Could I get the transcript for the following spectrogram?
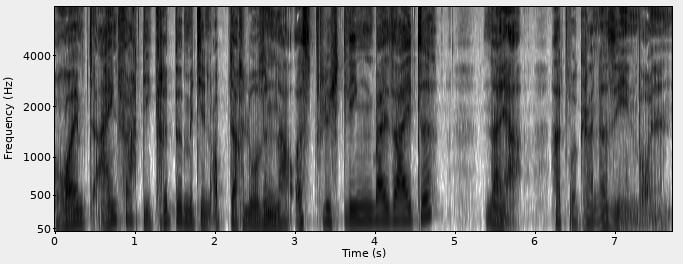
Räumt einfach die Krippe mit den obdachlosen Nahostflüchtlingen beiseite? Naja, hat wohl keiner sehen wollen.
